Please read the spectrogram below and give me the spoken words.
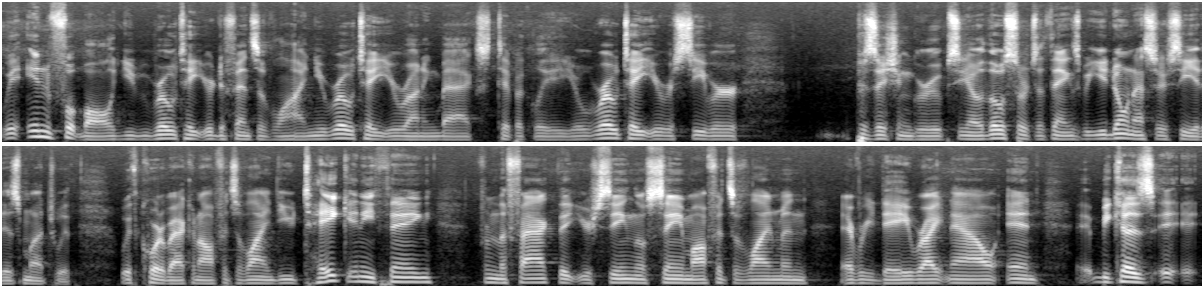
in football, you rotate your defensive line, you rotate your running backs. Typically, you'll rotate your receiver position groups, you know, those sorts of things. But you don't necessarily see it as much with with quarterback and offensive line. Do you take anything? From the fact that you're seeing those same offensive linemen every day right now, and eh, because it,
